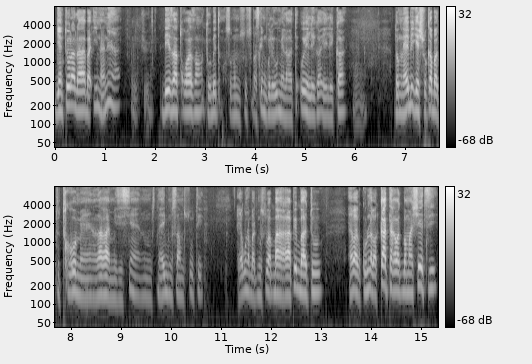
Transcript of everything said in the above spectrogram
bientôt lala ba une année hein. Deux à trois ans tobeta masolo mosusu parce que mikolo ewumelaka te oyo eleka eleka donc nayebi ke shoka bato trop mais nazalaka musicien nayebi mosala mosusu te eya kuna bato mosusu barape bato eya bakuluna bakataka bato bamasheti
